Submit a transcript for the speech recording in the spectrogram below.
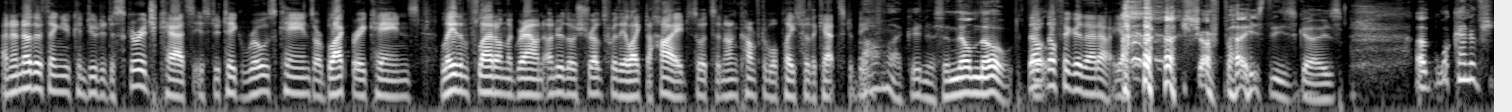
And another thing you can do to discourage cats is to take rose canes or blackberry canes, lay them flat on the ground under those shrubs where they like to hide, so it's an uncomfortable place for the cats to be. Oh my goodness, and they'll know. they'll, they'll figure that out, yeah. sharp eyes, these guys. Uh, what kind of? Sh-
